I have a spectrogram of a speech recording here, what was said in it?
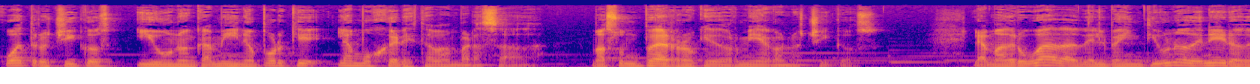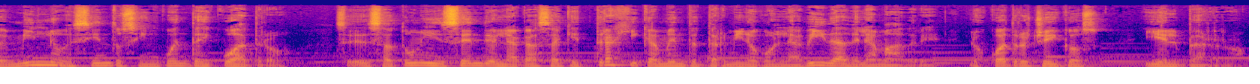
cuatro chicos y uno en camino porque la mujer estaba embarazada más un perro que dormía con los chicos. La madrugada del 21 de enero de 1954 se desató un incendio en la casa que trágicamente terminó con la vida de la madre, los cuatro chicos y el perro.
